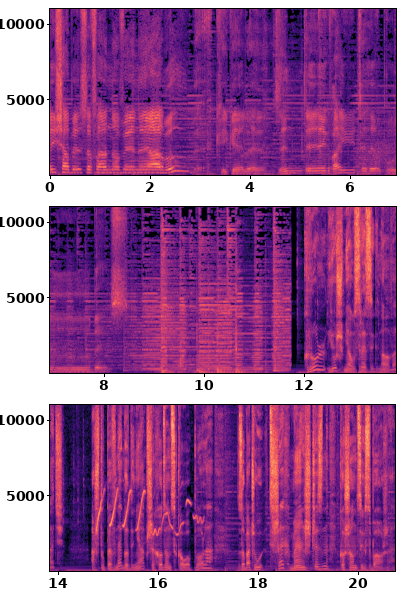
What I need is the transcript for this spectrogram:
Ich habe es auf einer Wenne a Bulbe, Kigele, sind ich weiter Bulbes. Król już miał zrezygnować, aż tu pewnego dnia, przechodząc koło pola, zobaczył trzech mężczyzn koszących zboże.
